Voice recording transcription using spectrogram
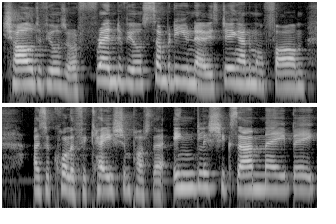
child of yours or a friend of yours, somebody you know is doing Animal Farm as a qualification, part of their English exam, maybe,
